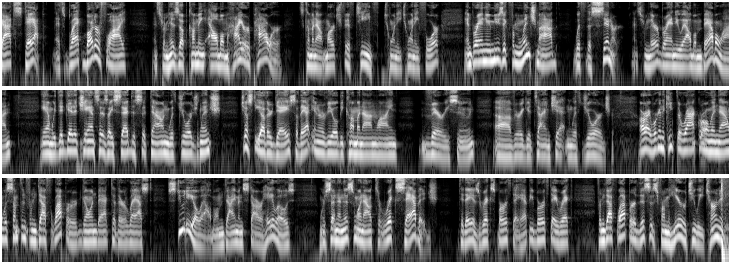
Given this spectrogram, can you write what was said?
Scott Stapp. That's Black Butterfly. That's from his upcoming album Higher Power. It's coming out March 15th, 2024. And brand new music from Lynch Mob with The Synner. That's from their brand new album Babylon. And we did get a chance, as I said, to sit down with George Lynch just the other day. So that interview will be coming online very soon. Uh, very good time chatting with George. All right, we're going to keep the rock rolling now with something from Def Leppard, going back to their last studio album, Diamond Star Halos. We're sending this one out to Rick Savage. Today is Rick's birthday. Happy birthday, Rick. From Def Leppard, this is From Here to Eternity.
